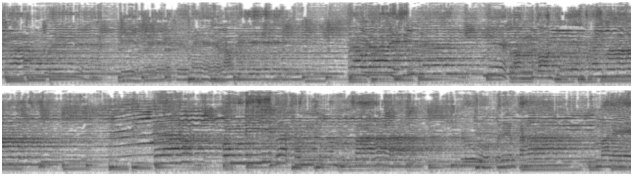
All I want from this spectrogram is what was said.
พระองค์แรกที่แม่คือแม่เราเองเราได้ยินเพลงแม่กล่อมก่อนเพลงใครมาพระองค์นี้พระคุณ มา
